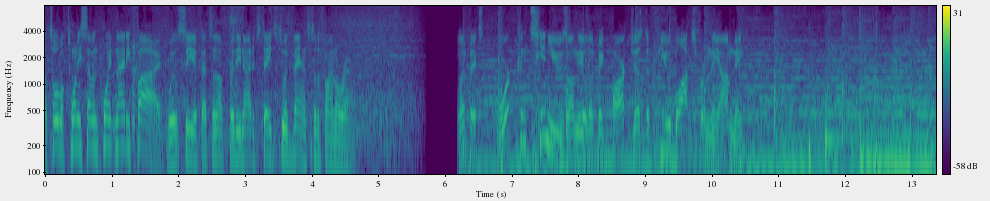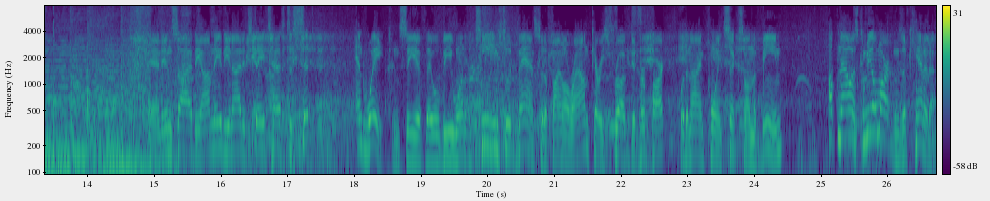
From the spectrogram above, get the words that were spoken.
A total of 27.95. We'll see if that's enough for the United States to advance to the final round. Olympics. Work continues on the Olympic Park just a few blocks from the Omni. And inside the Omni, the United States has to sit and wait and see if they will be one of the teams to advance to the final round. Kerri Strug did her part with a 9.6 on the beam. Up now is Camille Martens of Canada.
